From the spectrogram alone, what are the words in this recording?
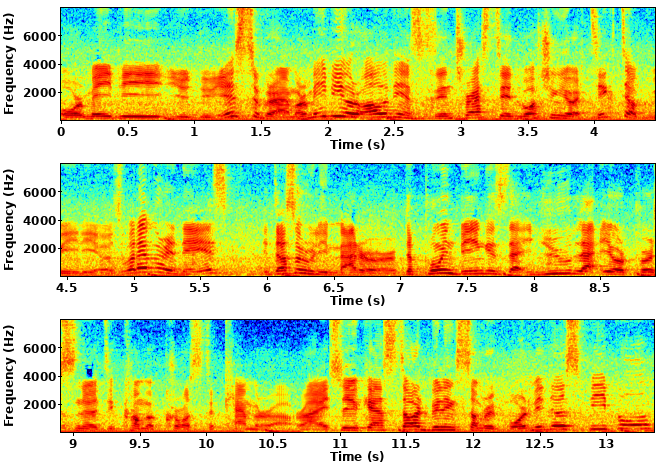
or maybe you do Instagram or maybe your audience is interested watching your TikTok videos. Whatever it is it doesn't really matter. The point being is that you let your personality come across the camera right? So you can start building some rapport with those people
